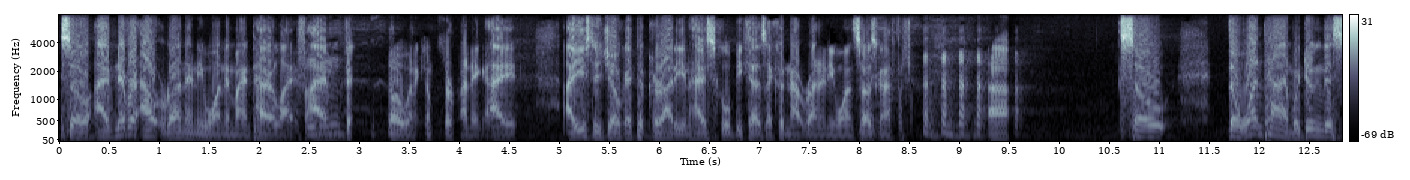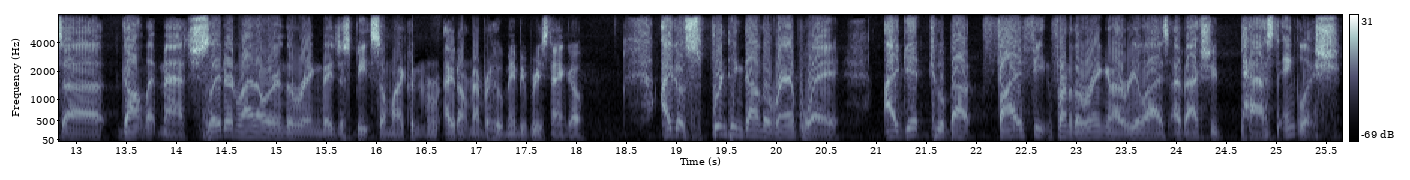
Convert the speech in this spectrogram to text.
so I've never outrun anyone in my entire life. I'm very slow when it comes to running. I I used to joke I took karate in high school because I couldn't outrun anyone, so I was gonna have to. uh, so the one time we're doing this uh, gauntlet match, Slater and Rhino are in the ring. They just beat someone. I couldn't. I don't remember who. Maybe Breezango. I go sprinting down the rampway. I get to about five feet in front of the ring, and I realize I've actually passed English.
